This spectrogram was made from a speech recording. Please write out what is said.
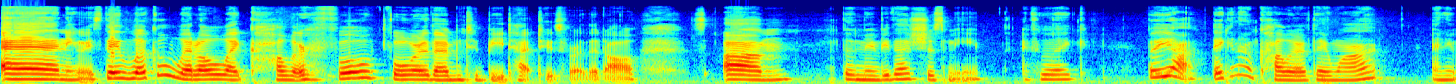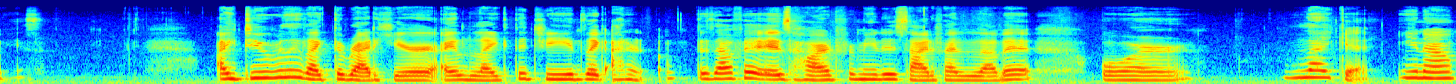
Anyways, they look a little like colorful for them to be tattoos for the doll. Um, but maybe that's just me. I feel like, but yeah, they can have color if they want. Anyways, I do really like the red here. I like the jeans. Like, I don't know. This outfit is hard for me to decide if I love it or like it, you know?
